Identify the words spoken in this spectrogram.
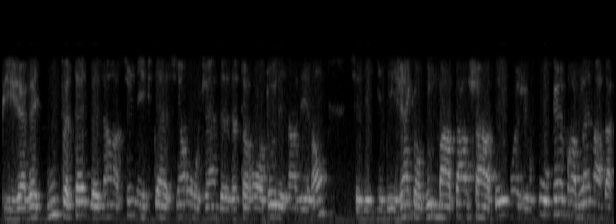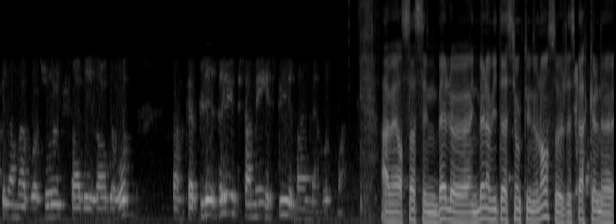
Puis j'avais le goût peut-être de lancer une invitation aux gens de, de Toronto et des environs il y a des gens qui ont voulu m'entendre chanter. Moi, j'ai aucun problème à embarquer dans ma voiture et faire des heures de route. Ça me fait plaisir et ça m'inspire même la route, moi. Ah, alors ça, c'est une belle, euh, une belle invitation que tu nous lances. J'espère qu'elle ne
